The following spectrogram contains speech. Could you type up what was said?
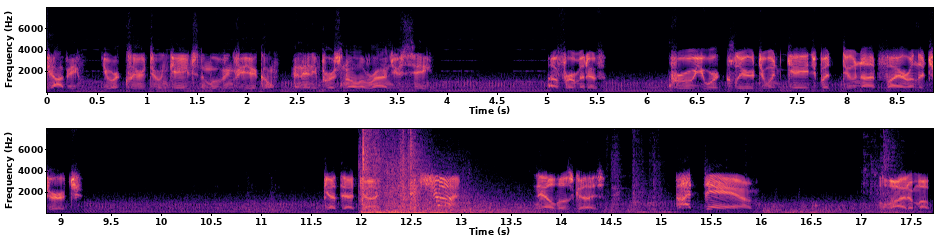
Copy. You are cleared to engage the moving vehicle and any personnel around you see. Affirmative. Crew, you are cleared to engage, but do not fire on the church. Get that guy. It's shot! Nail those guys. Hot damn! Light him up.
